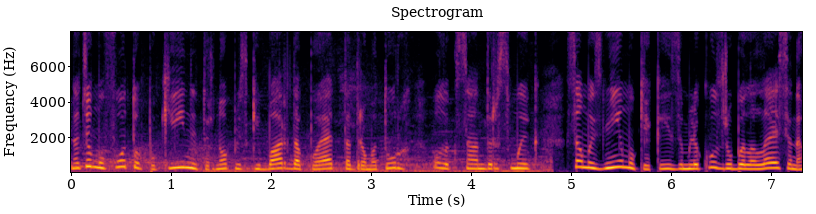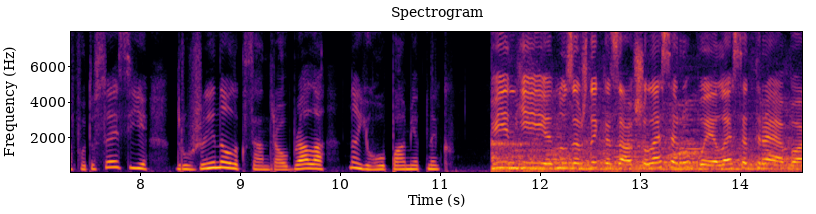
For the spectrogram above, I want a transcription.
На цьому фото покійний тернопільський барда, поет та драматург Олександр Смик. Саме знімок, який земляку зробила Леся на фотосесії, дружина Олександра обрала на його пам'ятник. Він їй ну завжди казав, що Леся роби, Леся треба.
